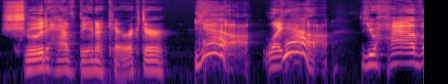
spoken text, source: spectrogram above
should have been a character. Yeah. Like, Yeah. you have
